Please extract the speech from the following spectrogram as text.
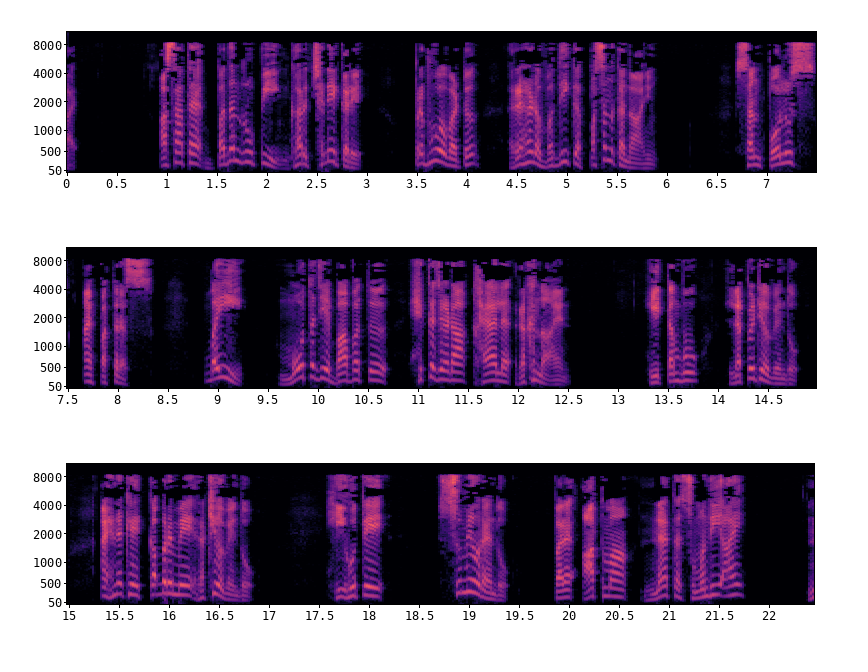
आहे असां त बदन रूपी घर छॾे करे प्रभुअ वटि रहण वधीक पसंदि कंदा आहियूं संत पोलुस ऐं पतरस ॿई मौत जे बाबति हिकु जहिड़ा ख्याल रखंदा आहिनि हीउ तंबू लपेटियो वेंदो ऐं हिन खे कब्र में रखियो वेंदो हीउ हुते सुम्हियो रहंदो पर आत्मा न त सुम्हंदी आहे न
